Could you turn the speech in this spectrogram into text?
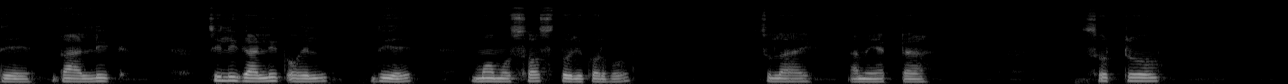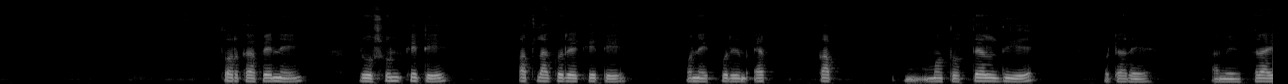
দিয়ে গার্লিক চিলি গার্লিক অয়েল দিয়ে মোমো সস তৈরি করব। চুলায় আমি একটা ছোট্ট তরকা পেনে রসুন কেটে, পাতলা করে কেটে অনেক পরি এক কাপ মতো তেল দিয়ে ওটারে আমি ফ্রাই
